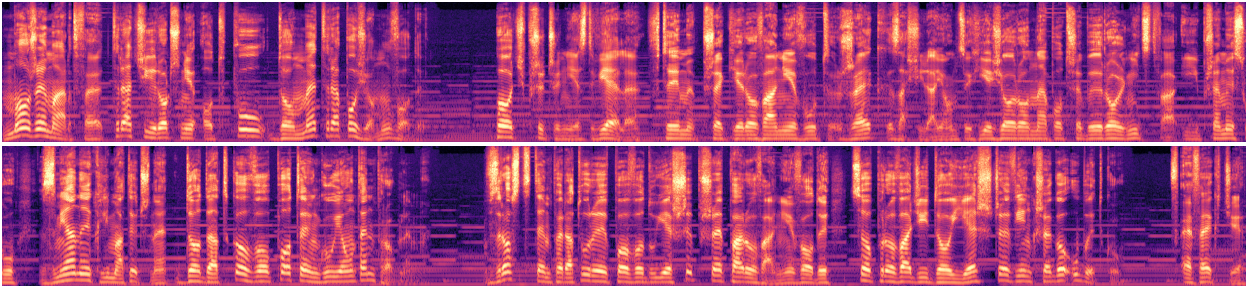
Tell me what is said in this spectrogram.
Morze Martwe traci rocznie od pół do metra poziomu wody. Choć przyczyn jest wiele, w tym przekierowanie wód rzek zasilających jezioro na potrzeby rolnictwa i przemysłu, zmiany klimatyczne dodatkowo potęgują ten problem. Wzrost temperatury powoduje szybsze parowanie wody, co prowadzi do jeszcze większego ubytku. W efekcie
